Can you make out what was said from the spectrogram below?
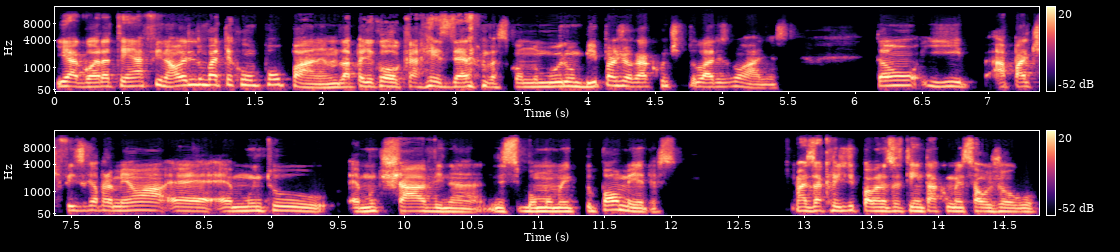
e agora tem a final, ele não vai ter como poupar, né, não dá para ele colocar reservas no Murumbi para jogar com titulares no Allianz. Então, e a parte física para mim é, uma, é, é, muito é muito chave na, nesse bom momento do Palmeiras. Mas acredito que o Palmeiras vai tentar começar o jogo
